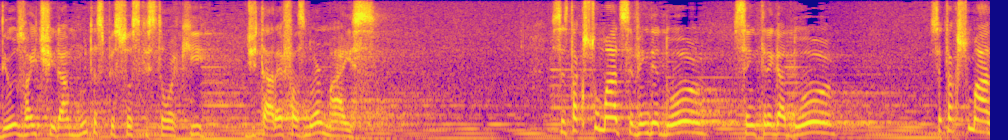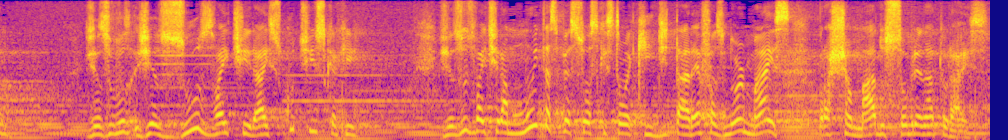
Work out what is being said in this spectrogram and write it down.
Deus vai tirar muitas pessoas que estão aqui de tarefas normais. Você está acostumado a ser vendedor, ser entregador. Você está acostumado. Jesus, Jesus vai tirar, escute isso aqui. Jesus vai tirar muitas pessoas que estão aqui de tarefas normais para chamados sobrenaturais.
